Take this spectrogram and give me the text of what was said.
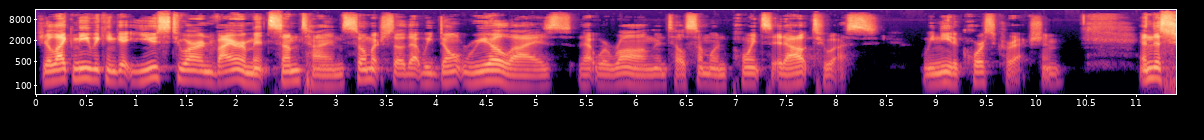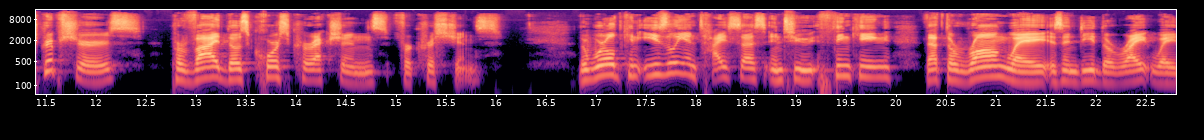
If you're like me, we can get used to our environment sometimes, so much so that we don't realize that we're wrong until someone points it out to us. We need a course correction. And the scriptures provide those course corrections for Christians. The world can easily entice us into thinking that the wrong way is indeed the right way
